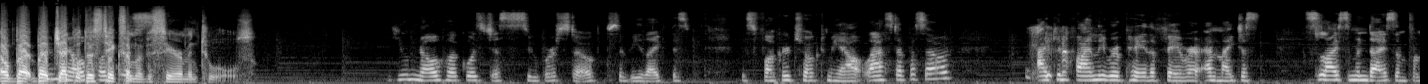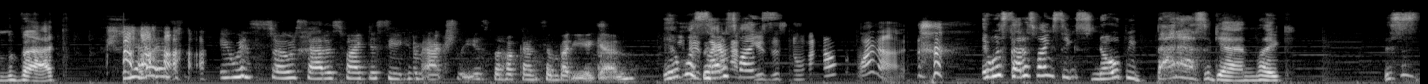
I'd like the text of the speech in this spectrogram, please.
Oh, but but You Jekyll know does Hook take some of his serum and tools. You know, Hook was just super stoked to be like this. This fucker choked me out last episode. I can finally repay the favor and like just slice him and dice him from the back. Yes, it was so satisfying to see him actually use the hook on somebody again. It was Because I haven't satisfying. used this in a while. Why not? It was satisfying seeing Snow be badass again. Like this is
